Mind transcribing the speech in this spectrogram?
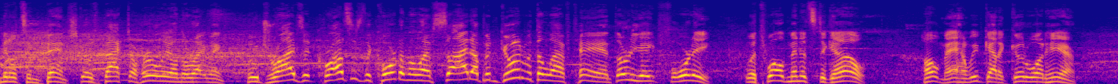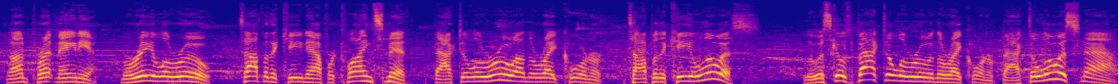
Middleton bench. Goes back to Hurley on the right wing, who drives it, crosses the court on the left side, up and good with the left hand. 38 40 with 12 minutes to go. Oh man, we've got a good one here on Prep Mania. Marie LaRue, top of the key now for Kleinsmith. Back to LaRue on the right corner. Top of the key, Lewis. Lewis goes back to LaRue in the right corner. Back to Lewis now.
